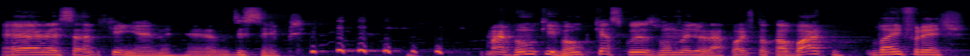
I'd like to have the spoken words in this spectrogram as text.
É, sabe quem é, né? É o de sempre. Mas vamos que vamos, porque as coisas vão melhorar. Pode tocar o barco? Vai em frente.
